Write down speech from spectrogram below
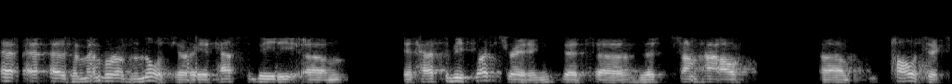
a- a- as a member of the military, it has to be um, it has to be frustrating that uh, that somehow uh, politics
